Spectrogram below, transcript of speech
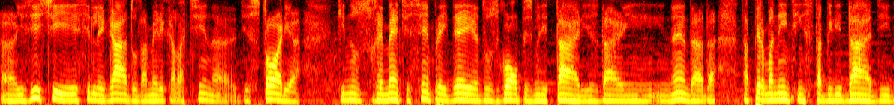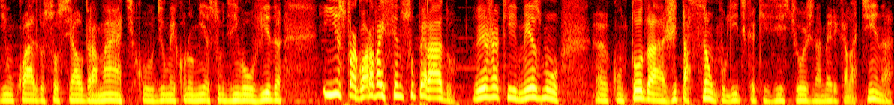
Uh, existe esse legado da América Latina de história que nos remete sempre à ideia dos golpes militares, da, né, da, da, da, permanente instabilidade, de um quadro social dramático, de uma economia subdesenvolvida. E isto agora vai sendo superado. Veja que, mesmo com toda a agitação política que existe hoje na América Latina,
